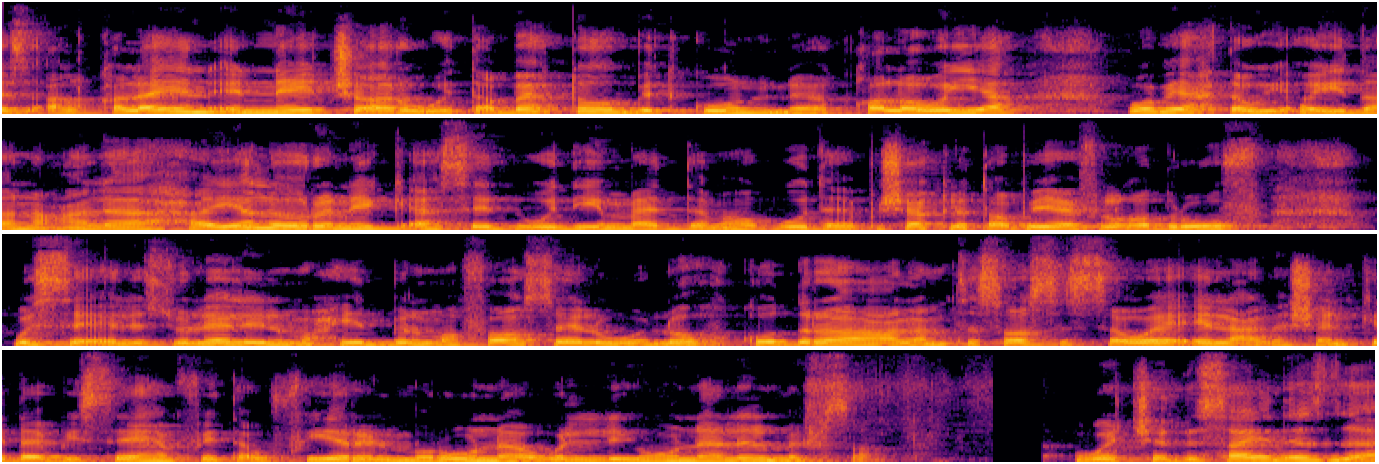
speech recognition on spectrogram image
is alkaline in nature وطبيعته بتكون قلوية وبيحتوي أيضا على hyaluronic acid ودي مادة موجودة بشكل طبيعي في الغضروف والسائل الزلالي المحيط بالمفاصل وله قدرة على امتصاص السوائل علشان كده بيساهم في توفير المرونة والليونة للمفصل. Which decides the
